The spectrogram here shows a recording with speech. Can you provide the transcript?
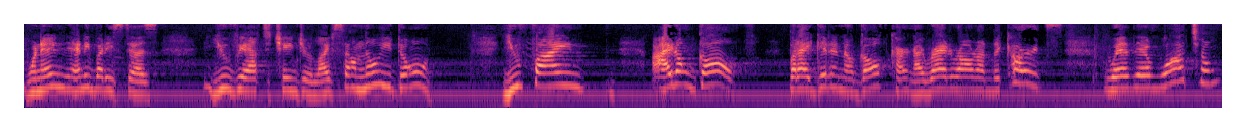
When anybody says, you have to change your lifestyle, no, you don't. You find, I don't golf, but I get in a golf cart and I ride around on the carts with and watch them.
